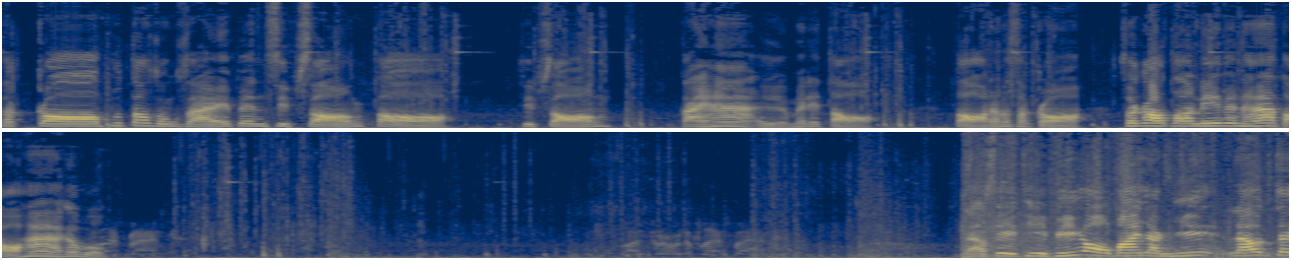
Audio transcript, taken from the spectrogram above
สกอร์ผู้ต้องสงสัยเป็น 12 ต่อ 12 ตาย 5 เออ ไม่ได้ต่อ ต่อได้มาสกอร์ สกอร์ตอนนี้เป็น 5 ต่อ 5 ครับผม แล้วซีทีพีออกมาอย่างนี้ แล้วจะ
